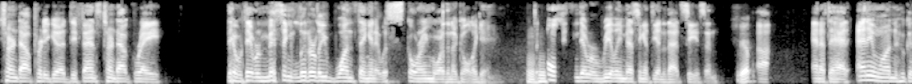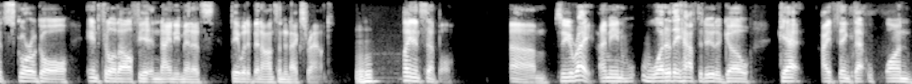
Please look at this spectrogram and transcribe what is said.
turned out pretty good. Defense turned out great. They were they were missing literally one thing, and it was scoring more than a goal a game. The Mhm. only thing they were really missing at the end of that season. Yep. And if they had anyone who could score a goal in Philadelphia in 90 minutes, they would have been on to the next round. Mhm. Plain and simple. Um, so you're right. I mean, what do they have to do to go get? I think that one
